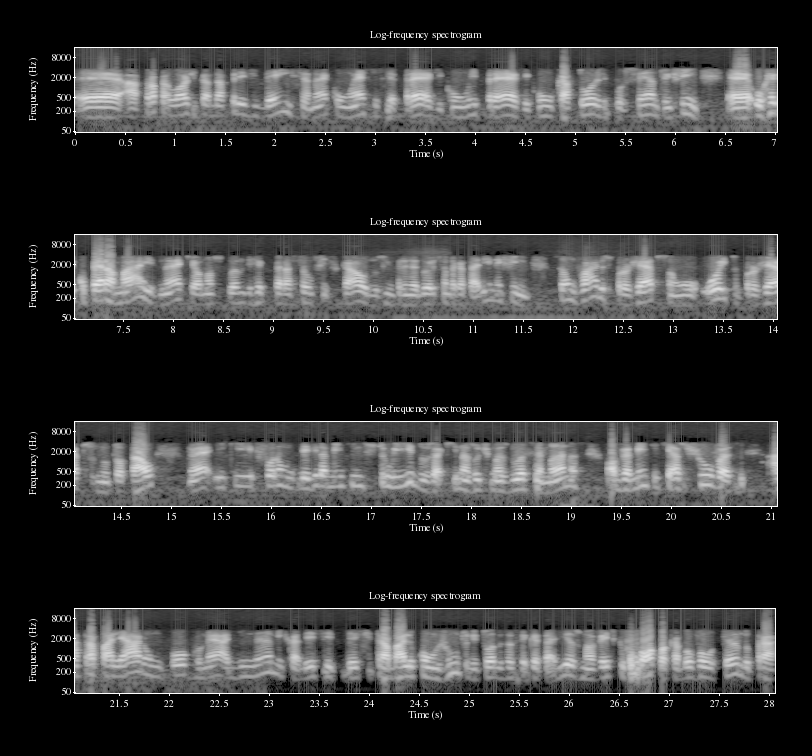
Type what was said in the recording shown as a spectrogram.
é, a própria lógica da Previdência, né, com o SCPREV, com o IPREV, com o 14%, enfim, é, o Recupera Mais, né, que é o nosso plano de recuperação fiscal dos empreendedores de Santa Catarina, enfim, são vários projetos, são oito projetos no total, né, e que foram devidamente instruídos aqui nas últimas duas semanas. Obviamente que as chuvas atrapalharam um pouco né, a dinâmica desse, desse trabalho conjunto de todas as secretarias, uma vez que o foco acabou voltando para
